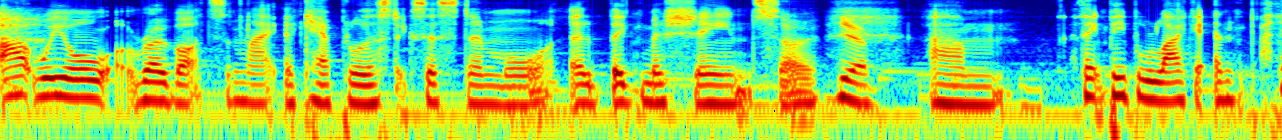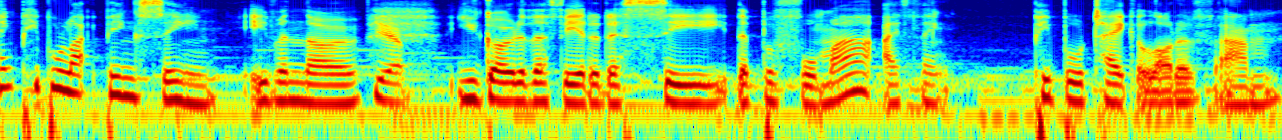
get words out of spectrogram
aren't we all robots in like a capitalistic system or a big machine? So Yeah. um, I think people like it, and I think people like being seen, even though Yep. you go to the theatre to see the performer. I think people take a lot of um,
